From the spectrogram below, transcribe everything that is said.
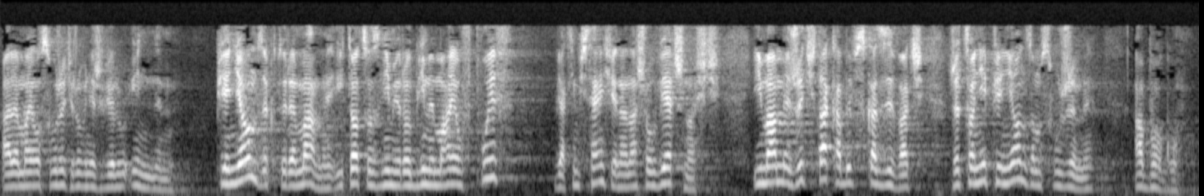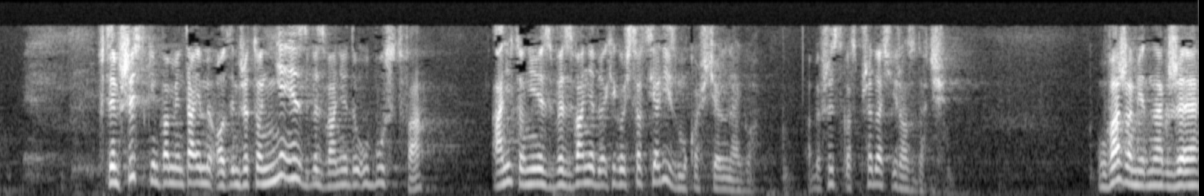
ale mają służyć również wielu innym. Pieniądze, które mamy i to, co z nimi robimy, mają wpływ w jakimś sensie na naszą wieczność. I mamy żyć tak, aby wskazywać, że to nie pieniądzom służymy, a Bogu. W tym wszystkim pamiętajmy o tym, że to nie jest wezwanie do ubóstwa, ani to nie jest wezwanie do jakiegoś socjalizmu kościelnego, aby wszystko sprzedać i rozdać. Uważam jednak, że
